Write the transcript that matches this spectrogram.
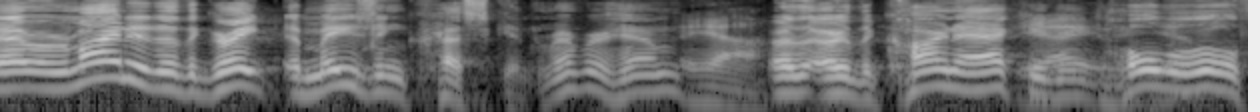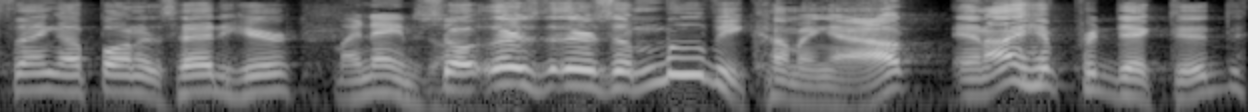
And I'm reminded of the great, amazing Kreskin. Remember him? Yeah. Or the, or the Carnac. Yeah, He'd hold yeah. a little thing up on his head here. My name's So on it. there's there's a movie coming out, and I have predicted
